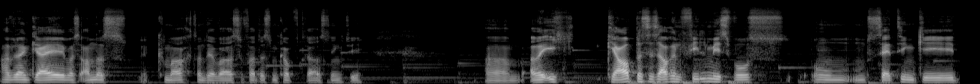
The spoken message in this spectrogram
habe ich dann gleich was anderes gemacht und er war sofort aus dem Kopf draußen irgendwie. Ähm, aber ich glaube, dass es auch ein Film ist, wo es um, um Setting geht,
